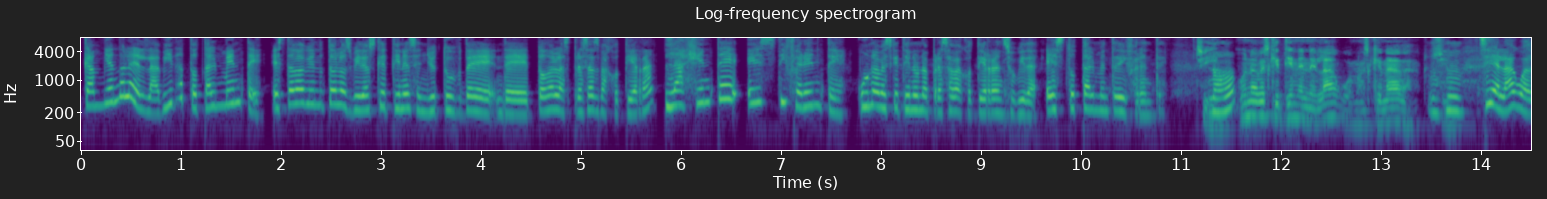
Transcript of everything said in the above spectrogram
cambiándole la vida totalmente. Estaba viendo todos los videos que tienes en YouTube de, de todas las presas bajo tierra. La gente es diferente. Una vez que tiene una presa bajo tierra en su vida, es totalmente diferente. Sí, ¿no? una vez que tienen el agua, más que nada. Uh -huh. Sí, el agua.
